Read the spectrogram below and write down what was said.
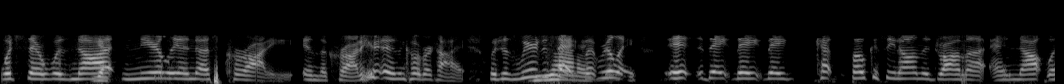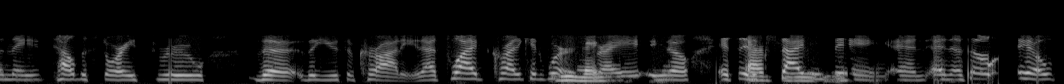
which there was not nearly enough karate in the karate in Cobra Kai, which is weird to Right. say, but really, it they they they kept focusing on the drama and not when they tell the story through the the use of karate. That's why Karate Kid works, Right. right? You know, it's an exciting thing, and and uh, so you know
